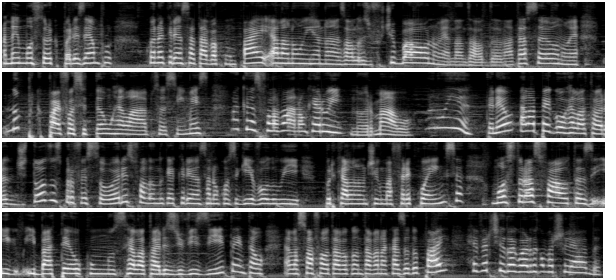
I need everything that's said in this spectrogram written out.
A mãe mostrou que, por exemplo, quando a criança estava com o pai, ela não ia nas aulas de futebol, não ia nas aulas da natação, não ia. Não porque o pai fosse tão relapso assim, mas a criança falava, ah, não quero ir. Normal. Não ia, entendeu? Ela pegou o relatório de todos os professores, falando que a criança não conseguia evoluir porque ela não tinha uma frequência, mostrou as faltas e, e bateu com os relatórios de visita, então ela só faltava quando estava na casa do pai, revertida a guarda compartilhada,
